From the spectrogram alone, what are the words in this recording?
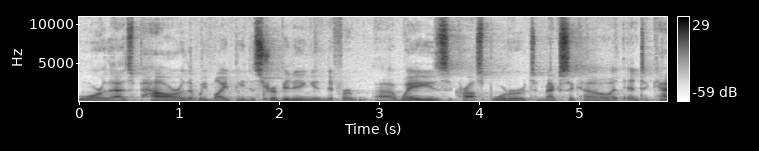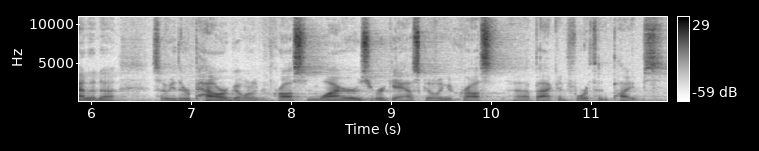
or that's power that we might be distributing in different uh, ways across border to Mexico and, and, to Canada. So either power going across in wires or gas going across uh, back and forth in pipes.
